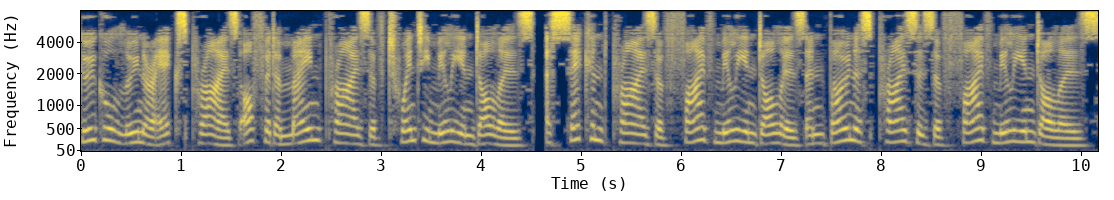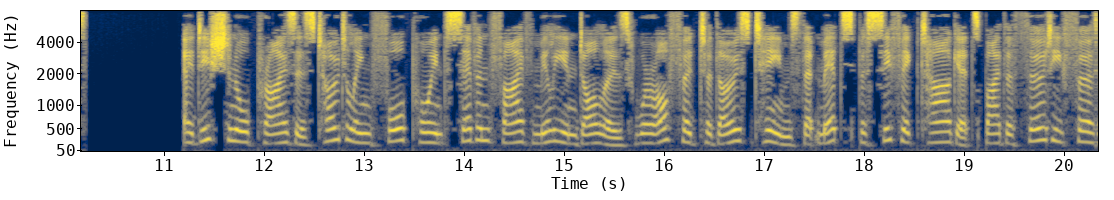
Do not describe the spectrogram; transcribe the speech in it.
Google Lunar X Prize offered a main prize of $20 million, a second prize of $5 million and bonus prizes of $5 million. Additional prizes totaling $4.75 million were offered to those teams that met specific targets by 31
